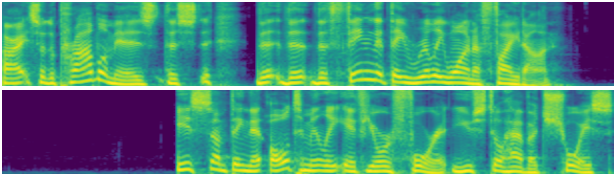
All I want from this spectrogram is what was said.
All right. So the problem is this: the the the thing that they really want to fight on is something that ultimately, if you're for it, you still have a choice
